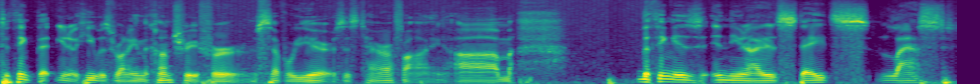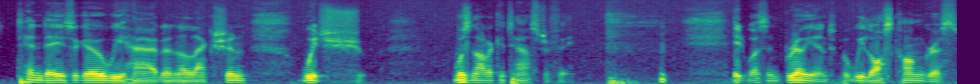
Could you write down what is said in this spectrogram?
to think that you know he was running the country for several years is terrifying. Um, the thing is, in the United States, last 10 days ago, we had an election which was not a catastrophe. it wasn't brilliant, but we lost Congress,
